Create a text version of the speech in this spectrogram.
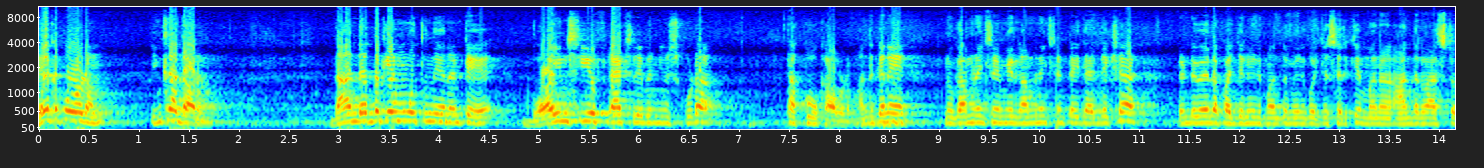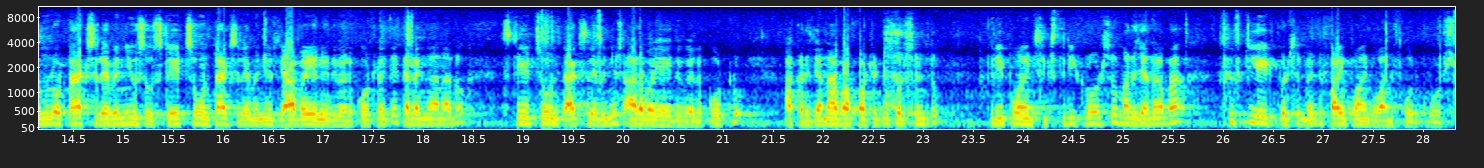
లేకపోవడం ఇంకా దారుణం. దాని దెబ్బకి ఏమవుతుంది అని అంటే బాయిన్సీ ఆఫ్ ట్యాక్స్ రెవెన్యూస్ కూడా తక్కువ కావడం. అందుకనే నువ్వు గమనించిన మీరు గమనించినట్టయితే అధ్యక్ష రెండు వేల పద్దెనిమిది పంతొమ్మిదికి వచ్చేసరికి మన ఆంధ్ర రాష్ట్రంలో tax revenues state own tax revenues యాభై ఎనిమిది వేల కోట్లు అయితే తెలంగాణలో స్టేట్ ఓన్ ట్యాక్స్ రెవెన్యూస్ అరవై ఐదు వేల కోట్లు. అక్కడ జనాభా forty two percent three point six three crores మన జనాభా ఫిఫ్టీ ఎయిట్ పర్సెంట్ అంటే five point one four crores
